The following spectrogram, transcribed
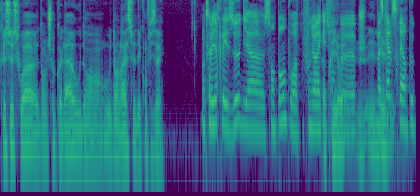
que ce soit dans le chocolat ou dans, ou dans le reste des confiseries. Donc ça veut dire que les œufs d'il y a 100 ans, pour approfondir la question priori, de je- les- Pascal, serait un peu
